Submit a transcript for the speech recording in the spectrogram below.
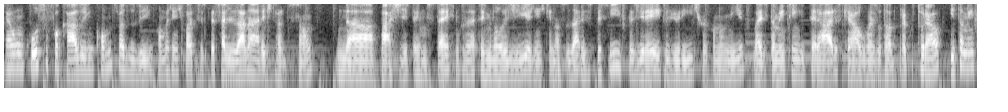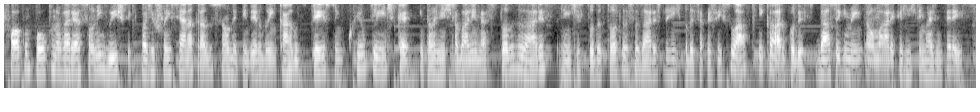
É um curso focado em como traduzir, em como a gente pode se especializar na área de tradução. Na parte de termos técnicos, né, terminologia, a gente tem nossas áreas específicas, direito, jurídico, economia, mas também tem literários, que é algo mais voltado para cultural, e também foca um pouco na variação linguística, que pode influenciar na tradução, dependendo do encargo do texto em que o cliente quer. Então a gente trabalha nessas todas as áreas, a gente estuda todas essas áreas para a gente poder se aperfeiçoar e, claro, poder dar seguimento a uma área que a gente tem mais interesse.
